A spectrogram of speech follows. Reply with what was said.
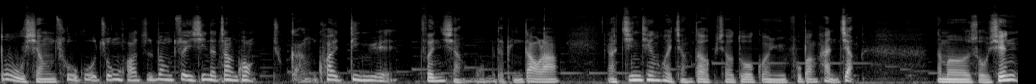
不想错过中华职棒最新的战况，就赶快订阅、分享我们的频道啦。那今天会讲到比较多关于富邦悍将。那么首先，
